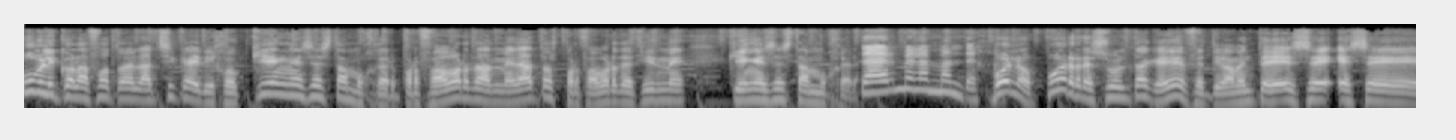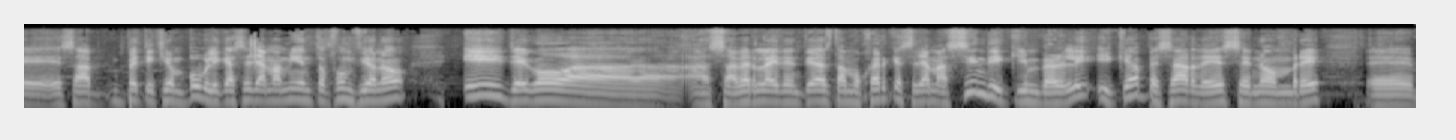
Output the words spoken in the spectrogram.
publicó la foto de la chica y dijo, ¿quién es esta mujer? Por favor, dadme datos, por favor, decidme quién es esta mujer. Traérmela en bandeja. Bueno, pues resulta que efectivamente ese, ese, esa petición pública, ese llamamiento funcionó y llegó a, saber la identidad de esta mujer que se llama Cindy Kimberly y que a pesar de ese nombre... Eh,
